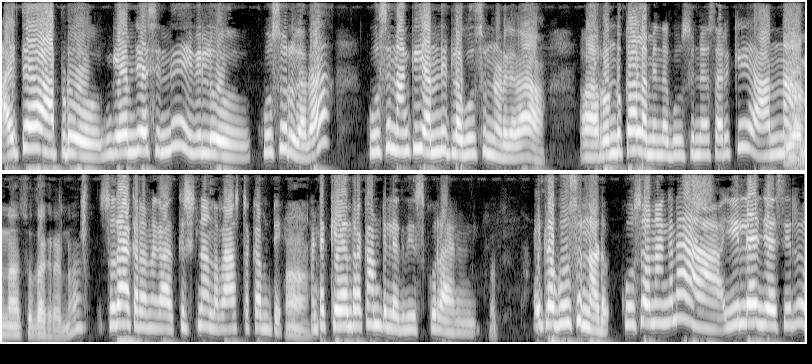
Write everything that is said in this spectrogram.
అయితే అప్పుడు ఇంకేం చేసింది వీళ్ళు కూసురు కదా కూసున్నాక ఇవన్నీ ఇట్లా కూర్చున్నాడు కదా రెండు కాళ్ళ మీద కూర్చునేసరికి అన్న సుధాకర్ అన్న? సుధాకర్ అన్న కాదు కృష్ణ అన్న రాష్ట్ర కమిటీ. అంటే కేంద్ర కమిటీలోకి తీసుకురాయనని ఇట్లా కూర్చున్నాడు. కూర్చోనంగానే వీళ్ళు ఏం చేసిర్రు?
